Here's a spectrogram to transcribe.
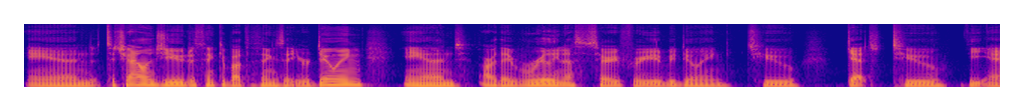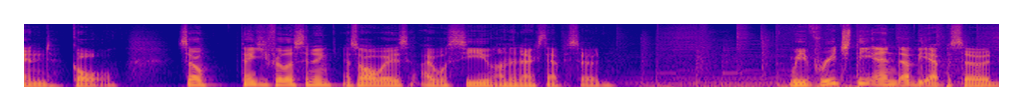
and to challenge you to think about the things that you're doing and are they really necessary for you to be doing to get to the end goal. So, thank you for listening. As always, I will see you on the next episode. We've reached the end of the episode,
